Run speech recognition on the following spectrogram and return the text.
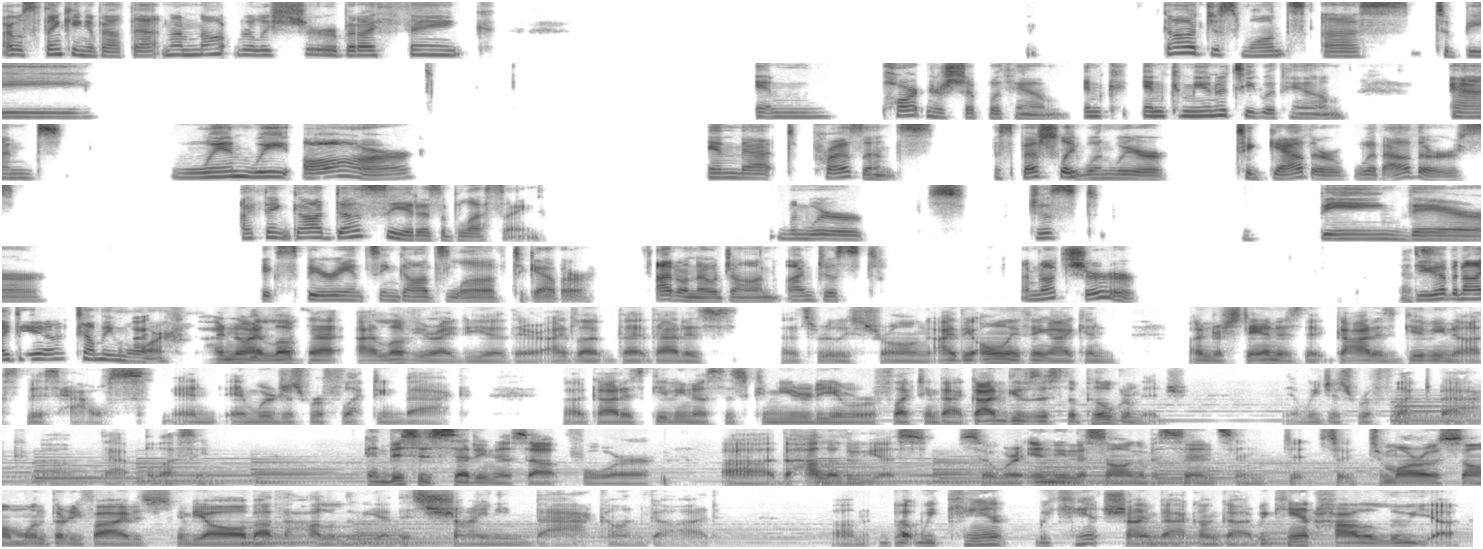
i was thinking about that and i'm not really sure but i think God just wants us to be in partnership with him in in community with him. And when we are in that presence especially when we're together with others i think god does see it as a blessing. When we're just being there, experiencing God's love together. I don't know, John. I'm just, I'm not sure. That's, Do you have an idea? Tell me more. I, I know. I love that. I love your idea there. I love that. That is, that's really strong. I, the only thing I can understand is that God is giving us this house and and we're just reflecting back. Uh, God is giving us this community and we're reflecting back. God gives us the pilgrimage and we just reflect back um, that blessing. And this is setting us up for uh, the hallelujahs. So we're ending the song of ascents, and t- tomorrow's Psalm 135 is just going to be all about the hallelujah, this shining back on God. Um, but we can't we can't shine back on God. We can't hallelujah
